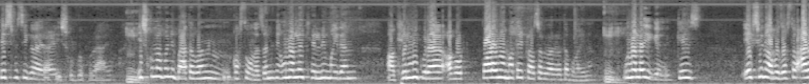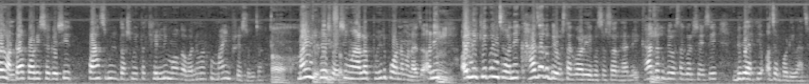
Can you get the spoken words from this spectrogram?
त्यसपछि गएर स्कुलको कुरा आयो. स्कुलमा पनि वातावरण कस्तो हुँदछ नि उनीहरूलाई खेल्ने मैदान खेल्ने कुरा अब पढाइमा मात्रै टचर गरेर त भएन. उनीहरूलाई केही एकछिन अब जस्तो आधा घन्टा पढिसकेपछि पाँच मिनट दस मिनट त खेल्ने मौका भने उनीहरूको माइन्ड फ्रेस हुन्छ माइन्ड फ्रेस भएपछि छ। उहाँहरूलाई फेरि पढ्न मन लाग्छ अनि. अहिले के पनि छ भने खाजाको व्यवस्था गरिएको छ सरकारले खाजाको व्यवस्था गरिसकेपछि विद्यार्थी अझ बढी भएको छ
